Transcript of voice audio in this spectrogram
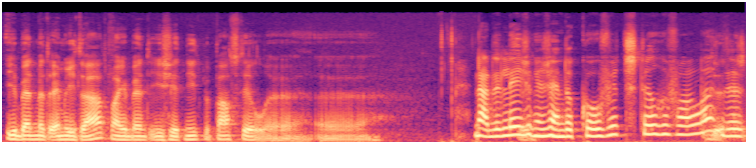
je bent met emeritaat, maar je, bent, je zit niet bepaald stil. Uh, uh, nou, de lezingen zijn door COVID stilgevallen. dus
